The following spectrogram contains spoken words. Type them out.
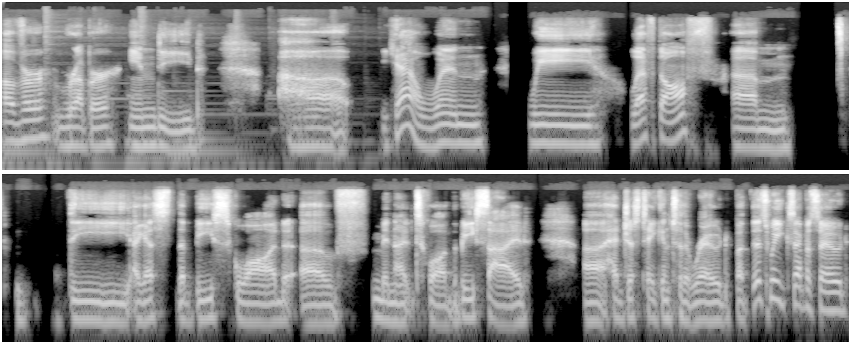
Hover rubber, indeed. Uh, yeah, when we left off, um, the I guess the B squad of Midnight Squad, the B side, uh, had just taken to the road. But this week's episode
